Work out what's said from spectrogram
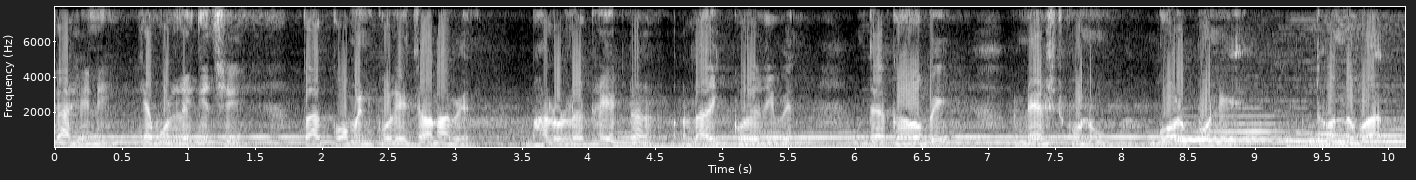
কাহিনী কেমন লেগেছে তা কমেন্ট করে জানাবেন। ভালো লাগলে একটা লাইক করে দিবেন। দেখা হবে নেক্সট কোনো গল্প নিয়ে। ধন্যবাদ।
